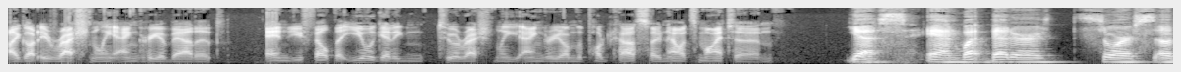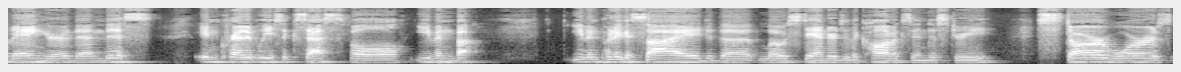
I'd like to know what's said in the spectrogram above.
I got irrationally angry about it. And you felt that you were getting too irrationally angry on the podcast, so now it's my turn. Yes, and what better source of anger than this incredibly successful, even but even putting aside the low standards of the comics industry, Star Wars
